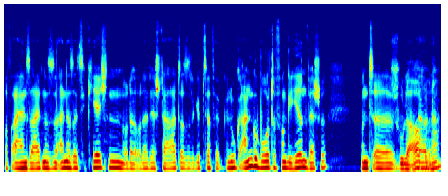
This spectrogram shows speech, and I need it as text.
auf allen Seiten. Das sind einerseits die Kirchen oder, oder der Staat, also da gibt es ja genug Angebote von Gehirnwäsche. Und, äh, Schule auch, da- oder?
